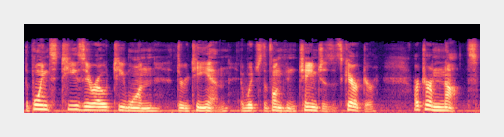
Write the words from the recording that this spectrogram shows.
The points t0, t1, through tn, at which the function changes its character, are termed knots.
